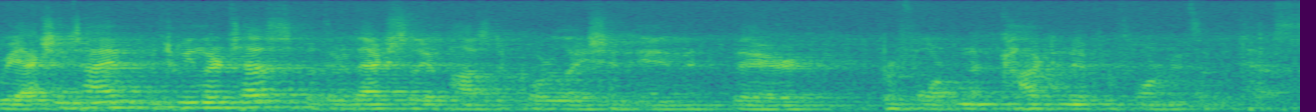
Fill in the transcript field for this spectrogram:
reaction time between their tests, but there's actually a positive correlation in their perform cognitive performance of the tests.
